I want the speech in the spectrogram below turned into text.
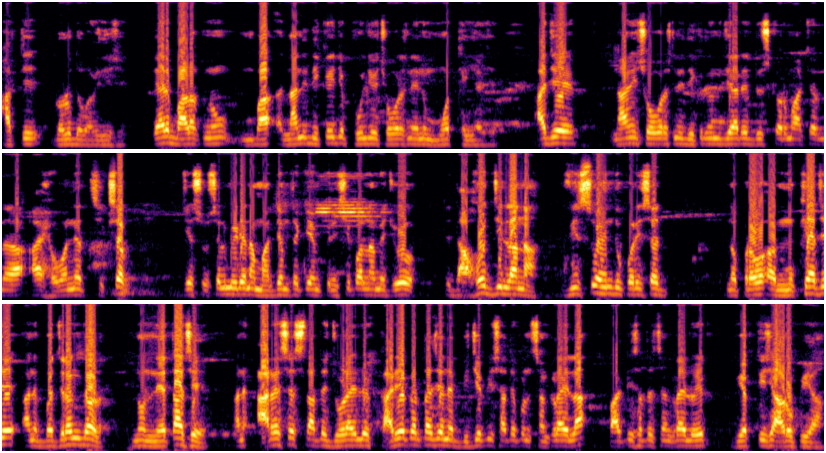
હાથથી ગળું દબાવી દે છે. ત્યારે બાળકનું નાની દીકરી જે ફૂલ છે, છ વર્ષની, એનું મોત થઈ જાય છે. આજે નાની છ વર્ષની દીકરીનું જ્યારે દુષ્કર્મ આચરનાર આ હેવાનિયત શિક્ષક જે સોશિયલ મીડિયાના માધ્યમ થકી એમ પ્રિન્સિપાલને અમે જોયો, તે દાહોદ જિલ્લાના વિશ્વ હિન્દુ પરિષદનો પ્રવ, મુખ્ય છે અને બજરંગ દળનો નેતા છે. અને આરએસએસ સાથે જોડાયેલો એક કાર્યકર્તા છે અને બીજેપી સાથે પણ સંકળાયેલા, પાર્ટી સાથે સંકળાયેલો એક વ્યક્તિ છે આરોપી આ.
